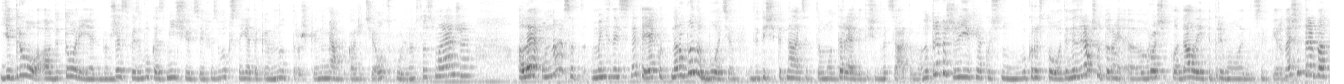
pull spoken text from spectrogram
Ядро аудиторії якби вже з Фейсбука зміщується, і Фейсбук стає таким, ну трошки, ну м'яко кажучи, олдскульною соцмережею. Але у нас, от мені здається, знаєте, як от наробили ботів у 2015-2020, ну треба ж їх якось ну, використовувати. Не зря, що то е, гроші вкладали і підтримували до сих пір. Значить, треба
